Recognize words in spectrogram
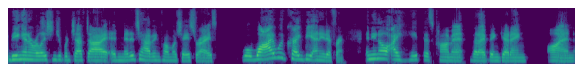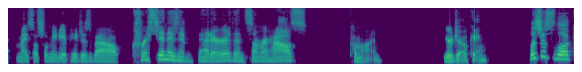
being in a relationship with Jeff Dye, admitted to having fun with Chase Rice Well, why would Craig be any different? And you know, I hate this comment that I've been getting on my social media pages about Kristin isn't better than Summer House. Come on. You're joking. Let's just look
